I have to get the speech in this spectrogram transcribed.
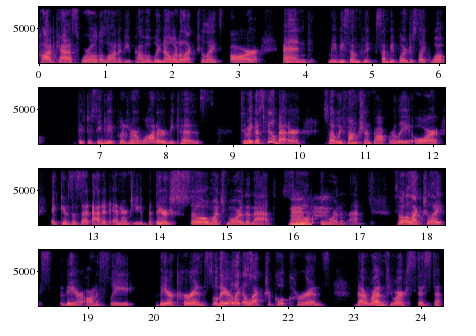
podcast world, a lot of you probably know what electrolytes are. And maybe some some people are just like, well, they just need to be put in our water because to make us feel better so that we function properly or it gives us that added energy but there's so much more than that so mm-hmm. much more than that. So electrolytes they are honestly they are currents so they are like electrical currents that run through our systems.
